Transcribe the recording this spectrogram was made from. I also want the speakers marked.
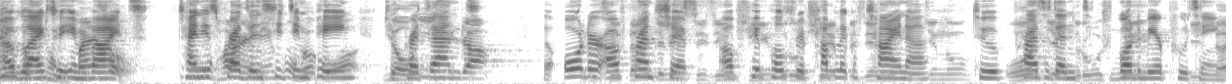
Speaker 1: I would like to invite Chinese President Xi Jinping to present the Order of Friendship of People's Republic of China to President Vladimir Putin.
